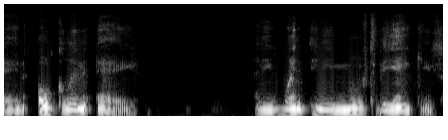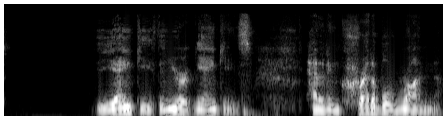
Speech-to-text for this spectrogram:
an Oakland A, and he went and he moved to the Yankees. The Yankees, the New York Yankees, had an incredible run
